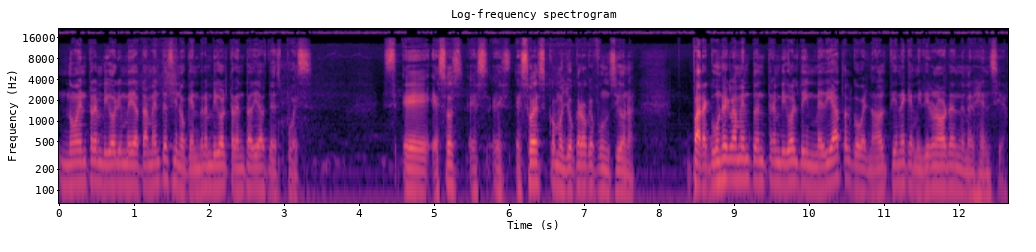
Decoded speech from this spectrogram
no entra en vigor inmediatamente, sino que entra en vigor 30 días después. Eh, eso, es, es- es- eso es como yo creo que funciona. Para que un reglamento entre en vigor de inmediato, el gobernador tiene que emitir una orden de emergencia.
